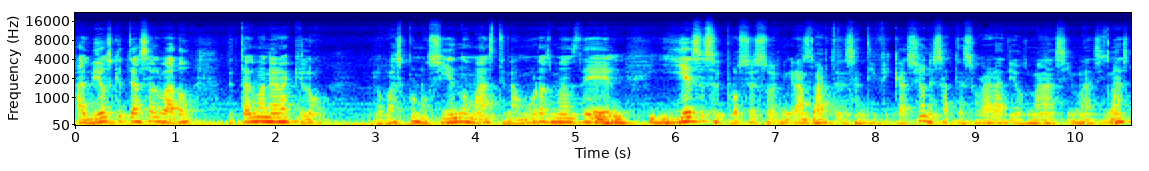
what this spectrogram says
al Dios que te ha salvado de tal manera que lo, lo vas conociendo más, te enamoras más de Él ujú. y ese es el proceso en gran Exacto. parte de santificación, es atesorar a Dios más y más y más.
